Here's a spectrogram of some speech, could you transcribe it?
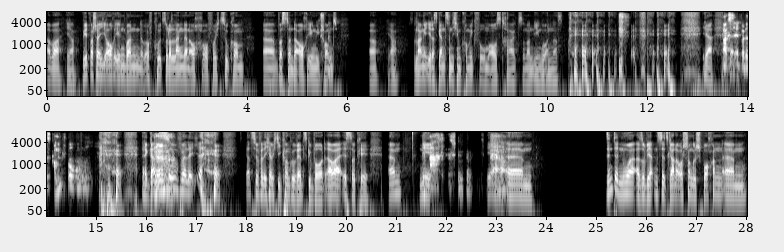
Aber ja, wird wahrscheinlich auch irgendwann auf kurz oder lang dann auch auf euch zukommen, äh, was dann da auch irgendwie kommt. Äh, ja, solange ihr das Ganze nicht im Comicforum austragt, sondern irgendwo anders. ja. Magst du etwa das Comicforum? Äh, ganz zufällig. ganz zufällig habe ich die Konkurrenz gebaut, aber ist okay. Ähm, nee. Ach, das stimmt. Ja, ähm, sind denn nur, also wir hatten es jetzt gerade auch schon gesprochen, ähm,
